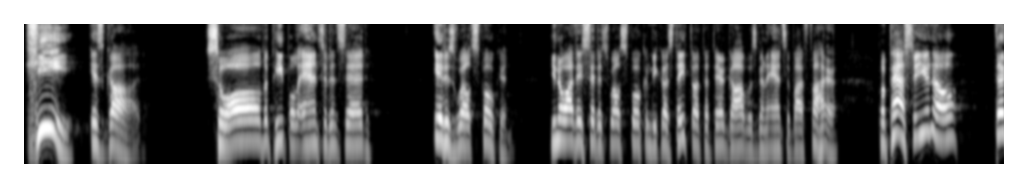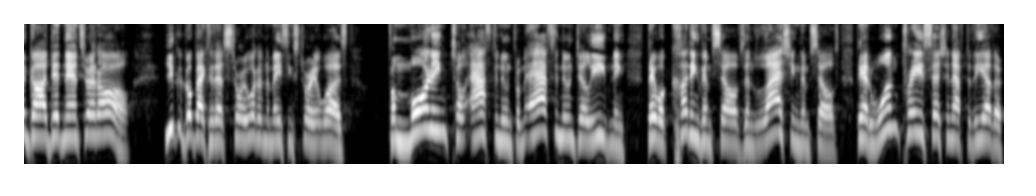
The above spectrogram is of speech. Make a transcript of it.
He is God. So all the people answered and said, It is well spoken. You know why they said it's well spoken? Because they thought that their God was going to answer by fire. But, Pastor, you know, their God didn't answer at all. You could go back to that story. What an amazing story it was. From morning till afternoon, from afternoon till evening, they were cutting themselves and lashing themselves. They had one praise session after the other,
